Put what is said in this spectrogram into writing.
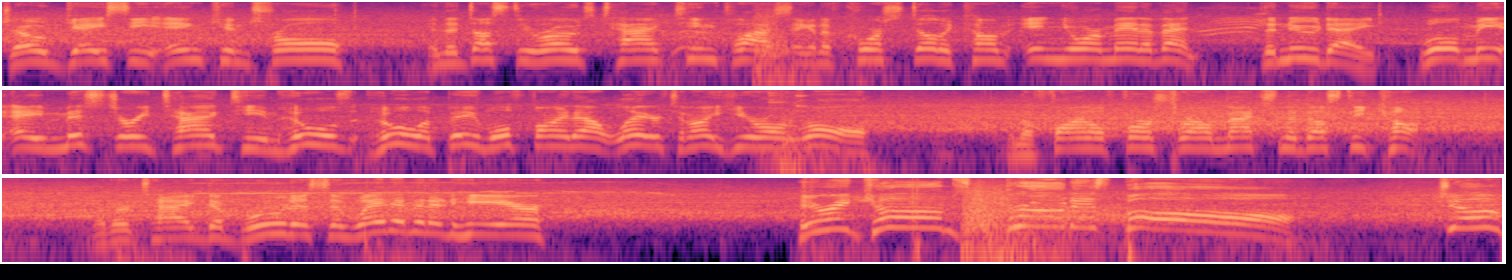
Joe Gacy in control in the Dusty Rhodes Tag Team Classic. And of course, still to come in your main event, The New Day will meet a mystery tag team. Who will, who will it be? We'll find out later tonight here on Raw in the final first round match in the Dusty Cup. Another tag to Brutus. And wait a minute here. Here he comes, Brutus Ball! Joe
